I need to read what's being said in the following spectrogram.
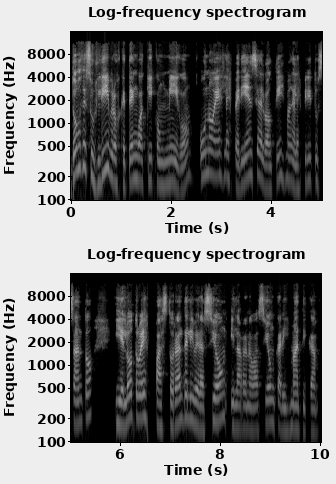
dos de sus libros que tengo aquí conmigo. Uno es La experiencia del bautismo en el Espíritu Santo y el otro es Pastoral de Liberación y la Renovación Carismática.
